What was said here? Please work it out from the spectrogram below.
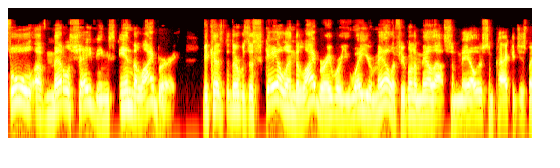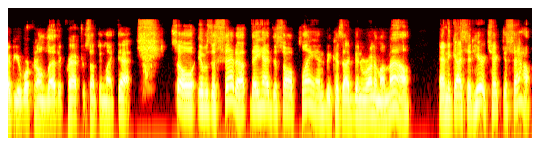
full of metal shavings in the library because there was a scale in the library where you weigh your mail if you're going to mail out some mail or some packages. Maybe you're working on leathercraft or something like that. So it was a setup. They had this all planned because I'd been running my mouth. And the guy said, Here, check this out.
